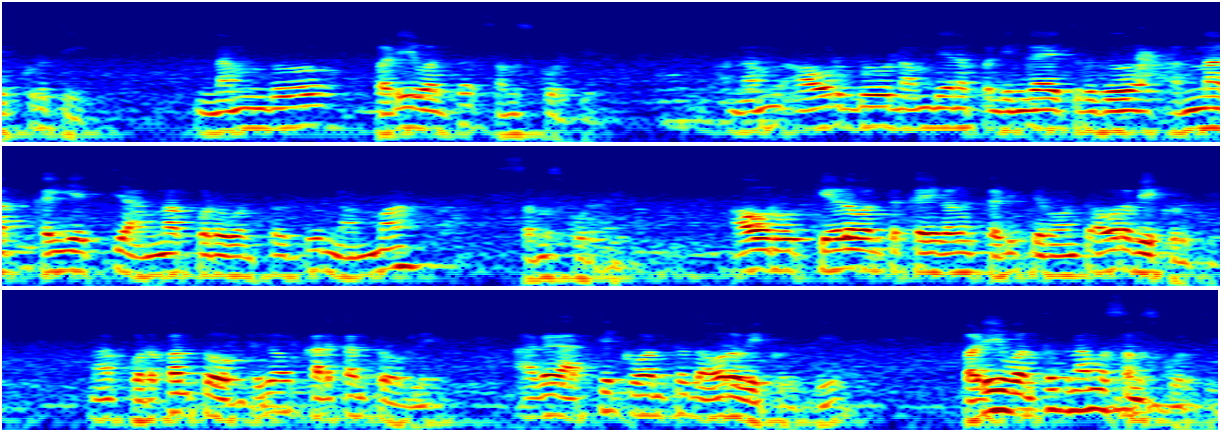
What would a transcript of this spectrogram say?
ವಿಕೃತಿ ನಮ್ಮದು ಪಡೆಯುವಂಥ ಸಂಸ್ಕೃತಿ. ನಮ್ಮ ಅವ್ರದ್ದು ನಮ್ದೇನಪ್ಪ ಲಿಂಗಾಯತ್ರದ್ದು ಅನ್ನ ಕೈ ಎತ್ತಿ ಅನ್ನ ಕೊಡುವಂಥದ್ದು ನಮ್ಮ ಸಂಸ್ಕೃತಿ. ಅವರು ಕೇಳುವಂಥ ಕೈಗಳನ್ನು ಕಡಿತಿರುವಂಥ ಅವರ ವಿಕೃತಿ. ನಾವು ಕೊಡ್ಕೊಂತ ಹೋಗ್ತೀವಿ, ಅವ್ರು ಕಡ್ಕೊಂತ ಹೋಗಲಿ. ಹಾಗಾಗಿ ಹತ್ತಿಕ್ಕುವಂಥದ್ದು ಅವರ ವಿಕೃತಿ, ಪಡೆಯುವಂಥದ್ದು ನಮ್ಮ ಸಂಸ್ಕೃತಿ.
